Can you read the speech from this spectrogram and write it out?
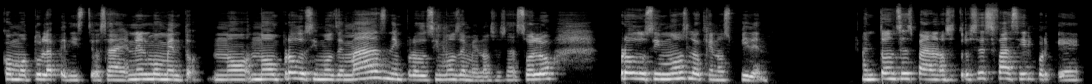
como tú la pediste, o sea, en el momento, no, no producimos de más ni producimos de menos, o sea, solo producimos lo que nos piden. Entonces, para nosotros es fácil porque,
